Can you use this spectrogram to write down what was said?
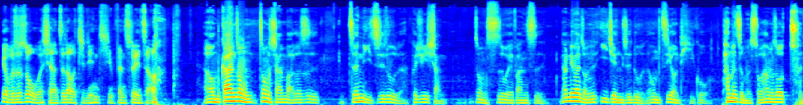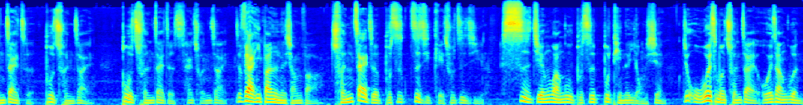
又不是说我想知道我几点几分睡着。然后我们刚刚这种这种想法都是真理之路的，会去想这种思维方式。那另外一种是意见之路然后，我们之前有提过，他们怎么说？他们说存在者不存在，不存在者才存在，这非常一般人的想法。存在者不是自己给出自己，世间万物不是不停的涌现。就我为什么存在？我会这样问。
